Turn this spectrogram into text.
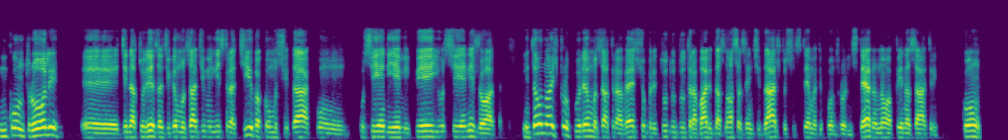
um controle eh, de natureza, digamos, administrativa, como se dá com o CNMP e o CNJ. Então, nós procuramos, através, sobretudo, do trabalho das nossas entidades do Sistema de Controle Externo, não apenas a ATRICOM,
